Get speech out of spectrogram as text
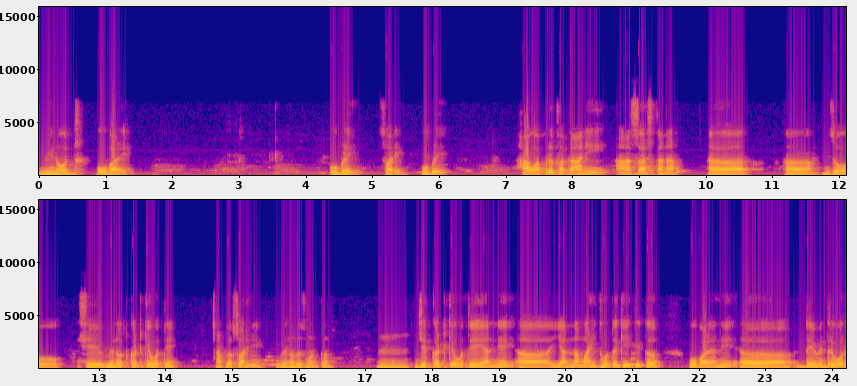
विनोद उबाळे. उबळे सॉरी उबळे. हा वापरत होता आणि असं असताना जो हे विनोद कटके होते आपलं सॉरी विनोदच म्हणतो. जे कटके होते यांनी यांना माहीत होतं की तिथं उबाळ्याने देवेंद्रवर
